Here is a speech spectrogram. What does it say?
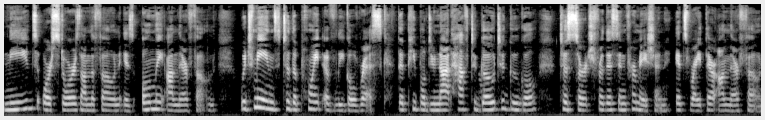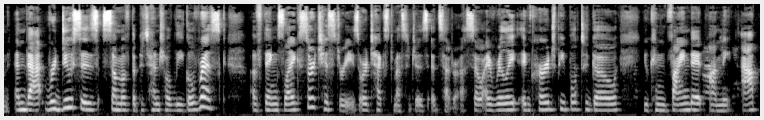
needs or stores on the phone is only on their phone, which means to the point of legal risk that people do not have to go to Google to search for this information. It's right there on their phone. And that reduces some of the potential legal risk of things like search histories or text messages, etc. So I really encourage people to go. You can find it on the App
